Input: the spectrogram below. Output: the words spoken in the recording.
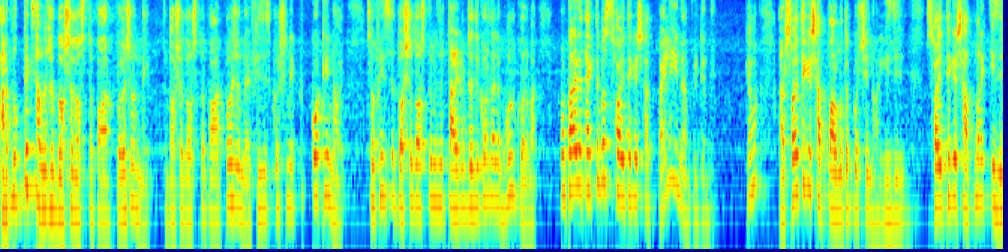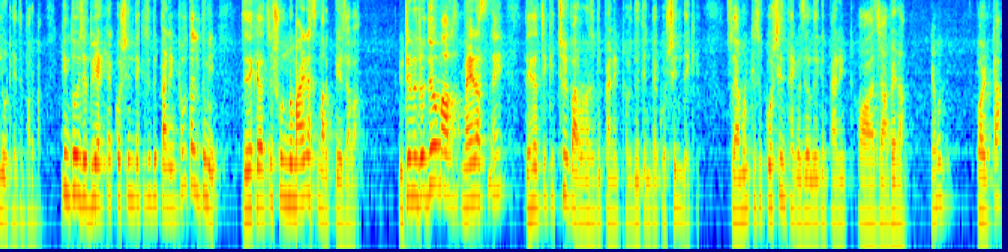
আর প্রত্যেক সাবজেক্টে দশে দশ পাওয়ার প্রয়োজন নেই। দশে দশ পাওয়ার প্রয়োজন নেই। ফিজিক্স কোশ্চেন একটু কঠিন হয়। সো ফিজিক্সের দশে দশ তুমি টার্গেট যদি করো, তাহলে ভুল করবা। তোমার টার্গেট থাকতে পারে ছয় থেকে সাত, পাইলেই না ব্রিটেনে। কেমন? আর ছয় থেকে সাত পাওয়ার মতো কোশ্চেন হয় ইজি ছয় থেকে সাত মার্ক ইজিলি উঠাইতে পারবা। কিন্তু ওই যে দুই একটা কোশ্চেন দেখে যদি প্যানিক হও, তাহলে তুমি যে দেখা যাচ্ছে শূন্য মাইনাস মার্ক পেয়ে যাবা। রিটেনে যদিও মাইনাস নেই, দেখা যাচ্ছে কিছুই পারব না যদি প্যানিক হয়, দুই তিনটা কোশ্চেন দেখে। সো এমন কিছু কোশ্চেন থাকবে যেগুলো দেখে প্যানিক হওয়া যাবে না। কেমন? পরেরটা,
